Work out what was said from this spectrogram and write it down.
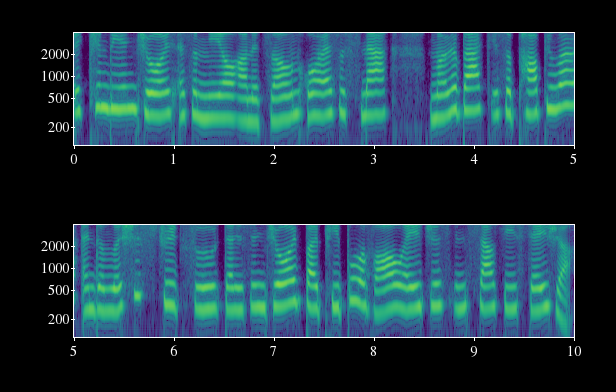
It can be enjoyed as a meal on its own or as a snack. Murtabak is a popular and delicious street food that is enjoyed by people of all ages in Southeast Asia.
